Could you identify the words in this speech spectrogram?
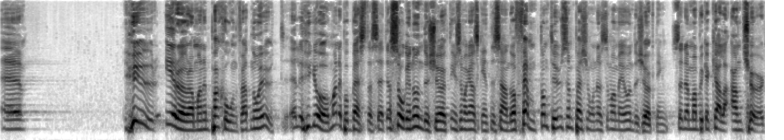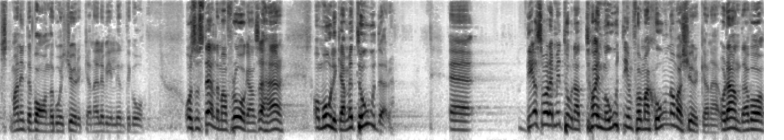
Eh, hur erövrar man en passion för att nå ut? Eller hur gör man det på bästa sätt? Jag såg en undersökning som var ganska intressant. Det var 15 000 personer som var med i undersökningen. Så det man brukar kalla unchurched, man är inte van att gå i kyrkan eller vill inte gå. Och så ställde man frågan så här, om olika metoder. Eh, dels var det metoden att ta emot information om vad kyrkan är och det andra var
